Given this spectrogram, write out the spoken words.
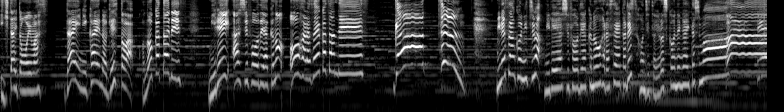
行きたいと思います。第2回のゲストはこの方です。ミレイ・アッシュフォード役の大原さやかさんです。ガッツ皆さんこんにちはミレイアッシュフォード役の大原さやかです本日はよろしくお願いいたします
